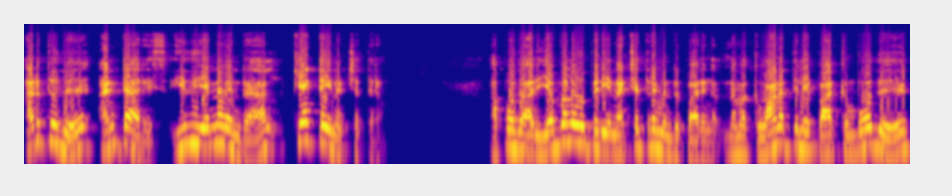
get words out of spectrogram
அடுத்தது அன்டாரிஸ் இது என்னவென்றால் கேட்டை நட்சத்திரம். அப்போது அது எவ்வளவு பெரிய நட்சத்திரம் என்று பாருங்கள். நமக்கு வானத்திலே பார்க்கும்போது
